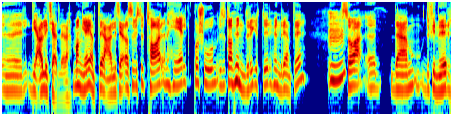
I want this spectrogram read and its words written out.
De er jo litt kjedeligere. Mange jenter er litt kjedeligere. Altså, hvis du tar en hel porsjon Hvis du tar 100 gutter, 100 jenter, så eh, det er, du finner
